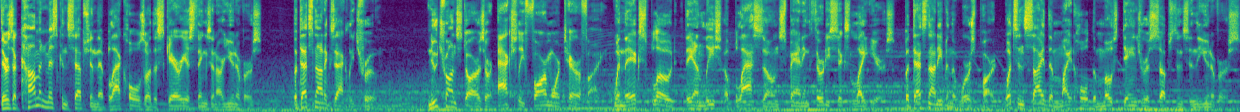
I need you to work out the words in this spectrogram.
There's a common misconception that black holes are the scariest things in our universe, but that's not exactly true. Neutron stars are actually far more terrifying. When they explode, they unleash a blast zone spanning 36 light years. But that's not even the worst part. What's inside them might hold the most dangerous substance in the universe.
